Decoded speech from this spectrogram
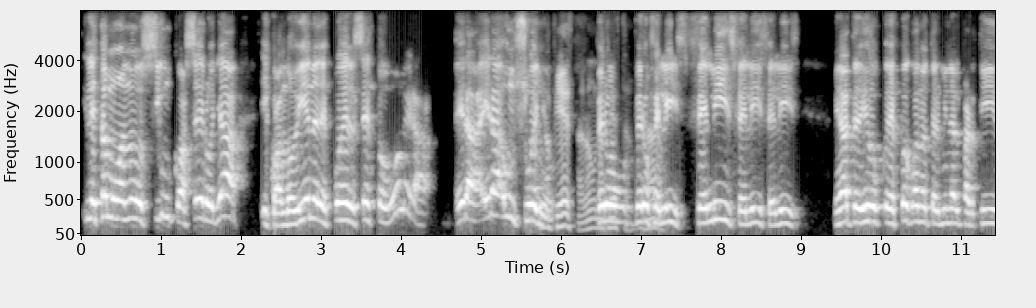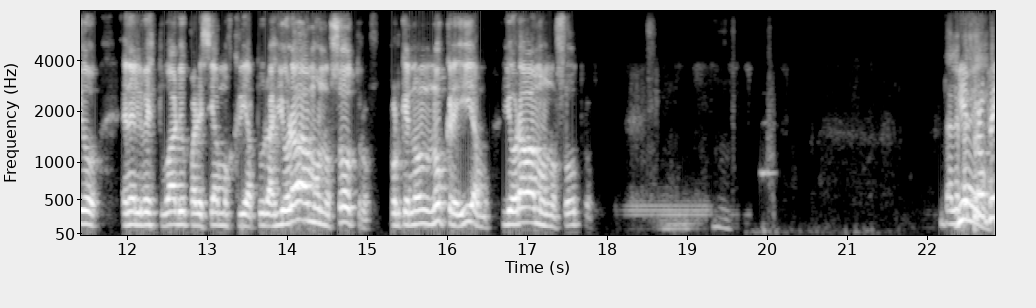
y le estamos ganando 5 a 0 ya, y cuando viene después del sexto gol era era, era un sueño. pero pero feliz, feliz, feliz, feliz. Mira, te digo, después cuando termina el partido, en el vestuario parecíamos criaturas. Llorábamos nosotros, porque no, no creíamos, llorábamos nosotros. y, profe,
